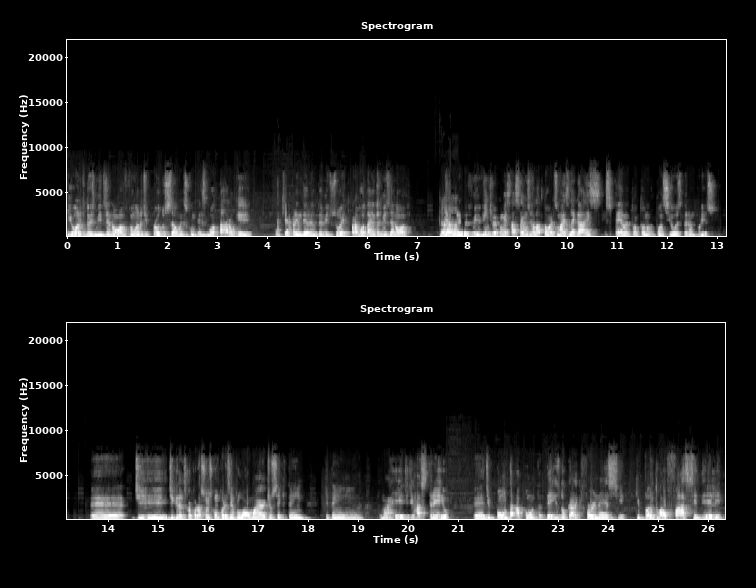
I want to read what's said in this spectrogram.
E o ano de 2019 foi um ano de produção. Eles, eles botaram que, o que aprenderam em 2018 para rodar em 2019. Uhum. E agora em 2020 vai começar a sair uns relatórios mais legais. Espero, estou ansioso esperando por isso. É, de, de grandes corporações como, por exemplo, o Walmart, eu sei que tem, que tem uma rede de rastreio é, de ponta a ponta, desde o cara que fornece, que planta o alface dele,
